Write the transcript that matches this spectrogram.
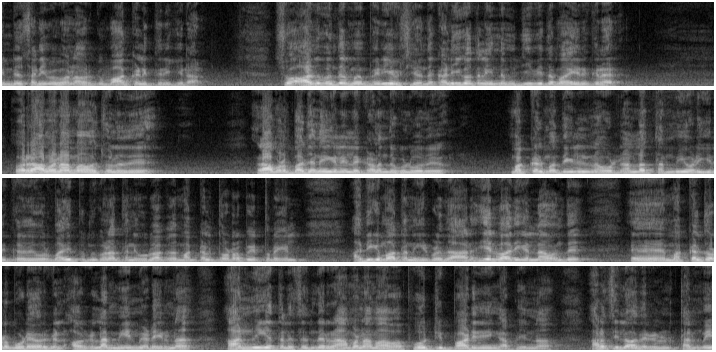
என்று சனி பகவான் அவருக்கு வாக்களித்திருக்கிறார். ஸோ அது வந்து ரொம்ப பெரிய விஷயம். இந்த கலியுகத்தில் இன்னும் ஜீவிதமாக இருக்கிறார். அவர் ராமநாமாவை சொல்லுது ராவண பஜனைகளில் கலந்து கொள்வது மக்கள் மத்தியில் நான் ஒரு நல்ல தன்மையோடு இருக்கிறது ஒரு மதிப்பு மிக்கோனா தன்னை உருவாக்குறது மக்கள் தொடர்பு துறையில் அதிகமாக தன்னை ஈடுபடுது அரசியல்வாதிகள்லாம் வந்து மக்கள் தொடர்பு உடையவர்கள். அவர்கள்லாம் மேன்மை அடையணும்னா ஆன்மீகத்தில் சேர்ந்து ராமநாமாவை போற்றி பாடினீங்க அப்படின்னா அரசியல்வாதிகளின் தன்மை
